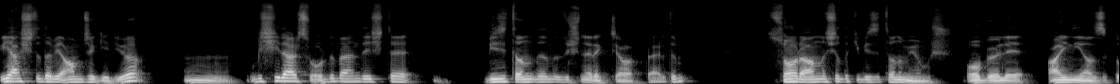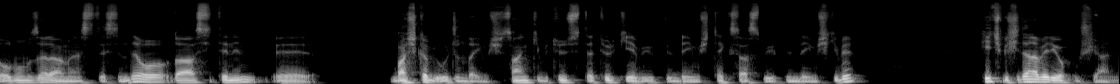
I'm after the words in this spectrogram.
Yaşlı da bir amca geliyor. Hmm, bir şeyler sordu. Ben de işte bizi tanıdığını düşünerek cevap verdim. Sonra anlaşıldı ki bizi tanımıyormuş. O böyle aynı yazlıkta olmamıza rağmen sitesinde o daha sitenin e, başka bir ucundaymış. Sanki bütün site Türkiye büyüklüğündeymiş, Teksas büyüklüğündeymiş gibi. Hiçbir şeyden haberi yokmuş yani.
